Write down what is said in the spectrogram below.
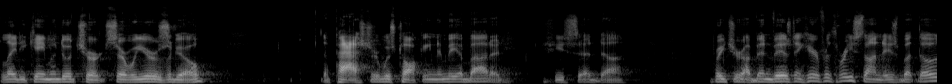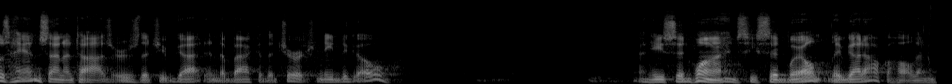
A lady came into a church several years ago. The pastor was talking to me about it. She said, uh, Preacher, I've been visiting here for three Sundays, but those hand sanitizers that you've got in the back of the church need to go. And he said, Wines. He said, Well, they've got alcohol in them.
